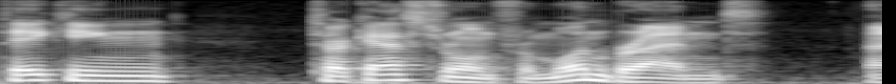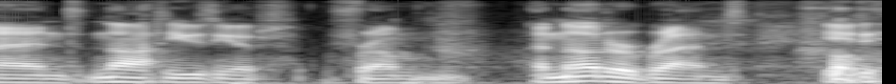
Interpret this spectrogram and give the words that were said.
taking testosterone from one brand and not using it from another brand. Oh. It,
